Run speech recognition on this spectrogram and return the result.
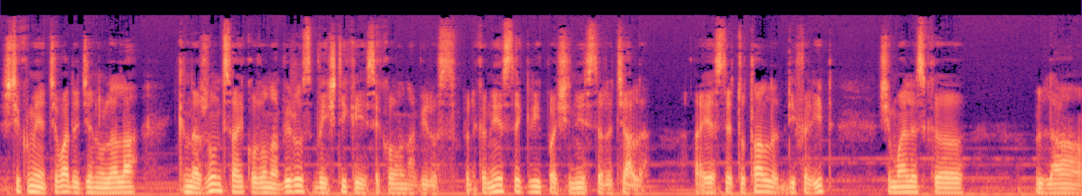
știi cum e, ceva de genul ăla, când ajungi să ai coronavirus, vei ști că este coronavirus. Pentru că nu este gripă și nu este răceală. Este total diferit și mai ales că la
